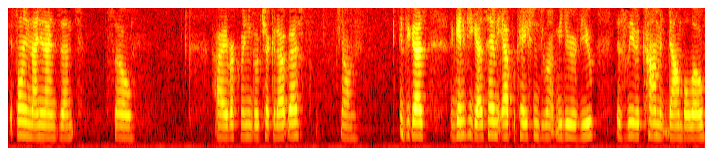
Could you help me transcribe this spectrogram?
It's only 99 cents, so I recommend you go check it out, guys. Um, if you guys, again, if you guys have any applications you want me to review, just leave a comment down below.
